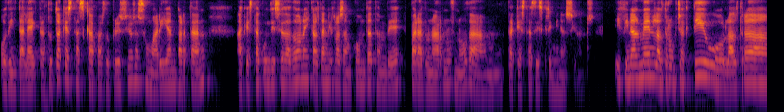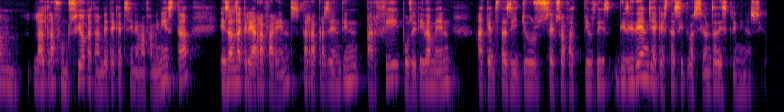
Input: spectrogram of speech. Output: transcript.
o d'intel·lecte. Totes aquestes capes d'opressió se sumarien, per tant, a aquesta condició de dona i cal tenir-les en compte també per adonar-nos no, d'aquestes discriminacions. I finalment, l'altre objectiu o l'altra funció que també té aquest cinema feminista és el de crear referents que representin per fi positivament aquests desitjos sexoafectius dissidents i aquestes situacions de discriminació.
